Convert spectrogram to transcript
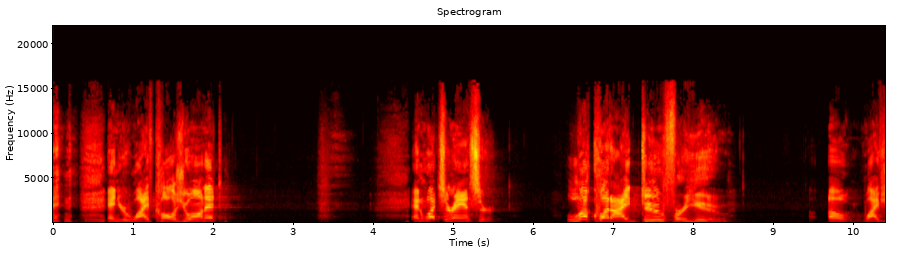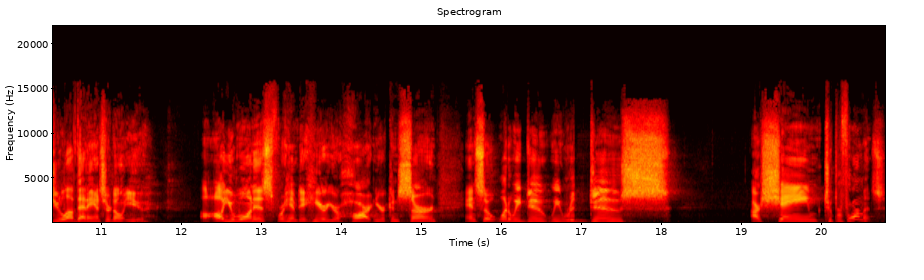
and your wife calls you on it. And what's your answer? Look what I do for you. Oh, wives, you love that answer, don't you? All you want is for him to hear your heart and your concern. And so, what do we do? We reduce our shame to performance.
